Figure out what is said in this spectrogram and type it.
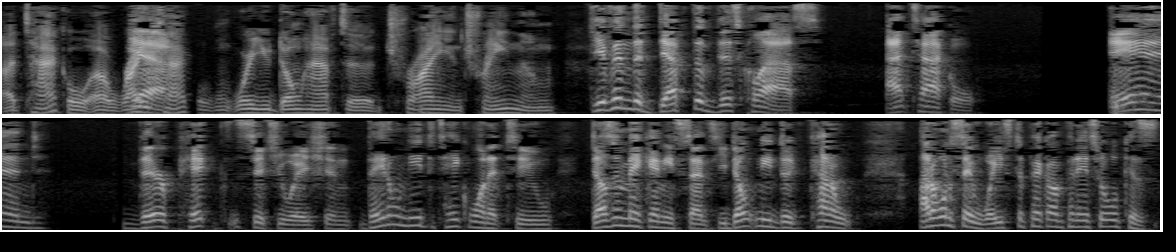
a tackle, a right yeah. tackle, where you don't have to try and train them. Given the depth of this class at tackle, and their pick situation, they don't need to take one at two. Doesn't make any sense. You don't need to kind of, I don't want to say waste a pick on Sewell because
